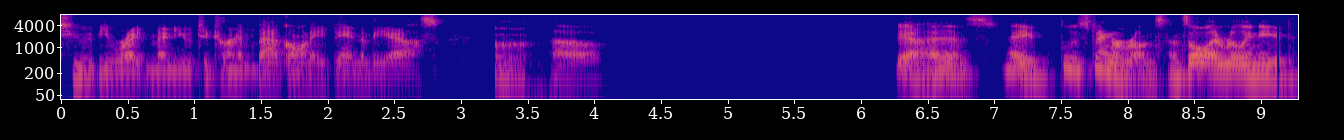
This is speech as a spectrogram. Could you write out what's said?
to the right menu to turn it back on a pain in the ass. Uh, Uh, yeah, it's, hey, Blue Stinger runs. That's all I really need.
